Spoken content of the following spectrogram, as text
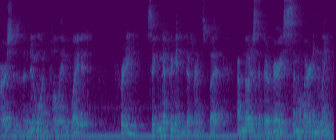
versus the new one fully inflated. Pretty significant difference, but I've noticed that they're very similar in length,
